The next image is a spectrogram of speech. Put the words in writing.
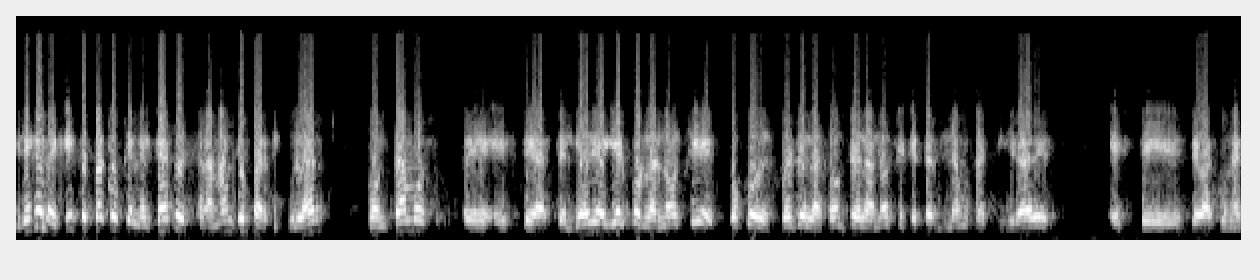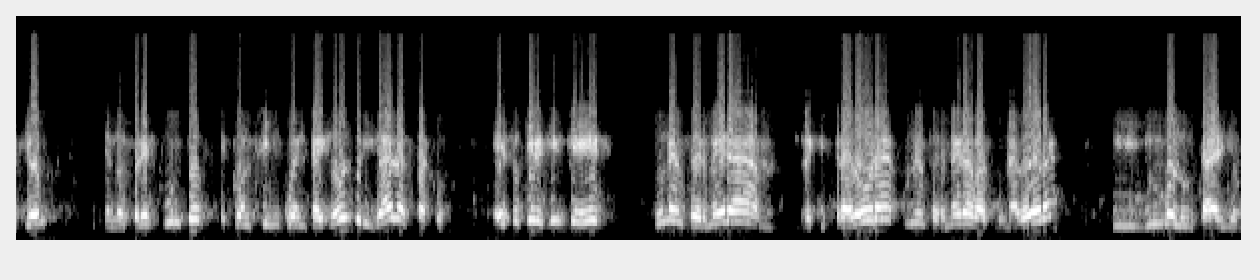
y déjame decirte, Paco, que en el caso de Salamanca en particular, contamos eh, este, hasta el día de ayer por la noche, poco después de las 11 de la noche que terminamos actividades este, de vacunación en los tres puntos, con 52 brigadas, Paco. Eso quiere decir que es una enfermera registradora, una enfermera vacunadora y un voluntario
